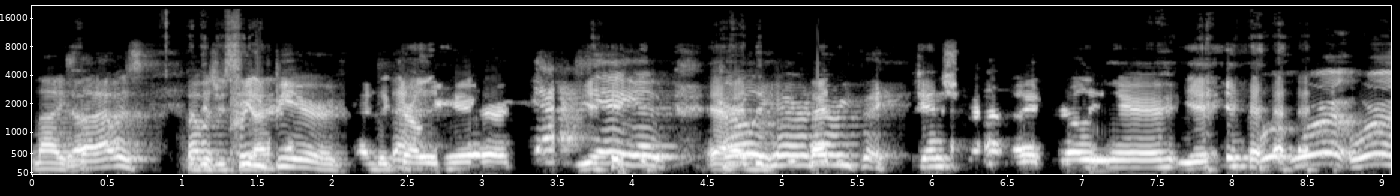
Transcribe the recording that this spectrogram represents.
Nice. Yeah. Now, that was that was you see I- pre beard. Had the curly hair, Yeah, Yeah. yeah, yeah. I had Curly the- hair and I had everything. chin strap, I had curly hair, yeah. We're, we're, we're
